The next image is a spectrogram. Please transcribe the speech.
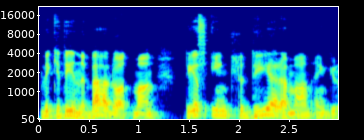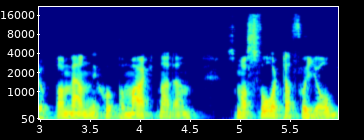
Vilket innebär då att man dels inkluderar man en grupp av människor på marknaden som har svårt att få jobb.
